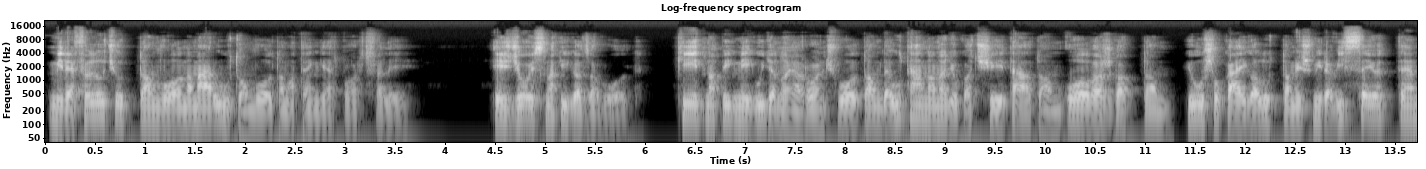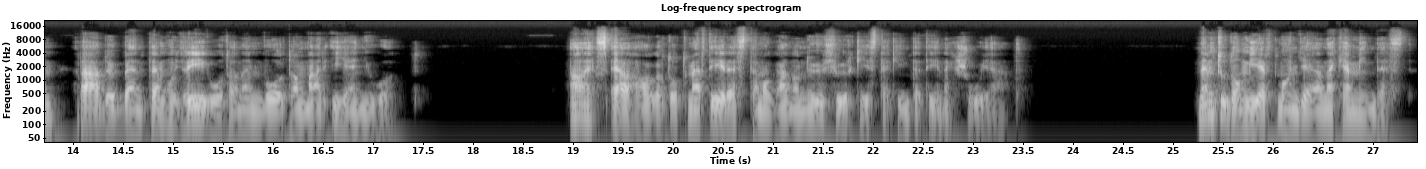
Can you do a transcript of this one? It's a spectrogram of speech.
Mire fölúcsuttam volna, már úton voltam a tengerpart felé. És Joyce-nak igaza volt. Két napig még ugyanolyan roncs voltam, de utána nagyokat sétáltam, olvasgattam, jó sokáig aludtam, és mire visszajöttem, rádöbbentem, hogy régóta nem voltam már ilyen nyugodt. Alex elhallgatott, mert érezte magán a nő fürkész tekintetének súlyát. Nem tudom, miért mondja el nekem mindezt.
